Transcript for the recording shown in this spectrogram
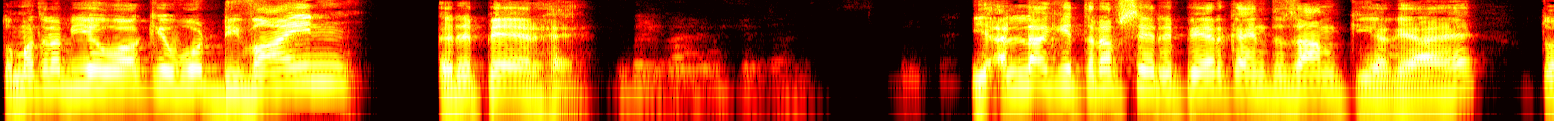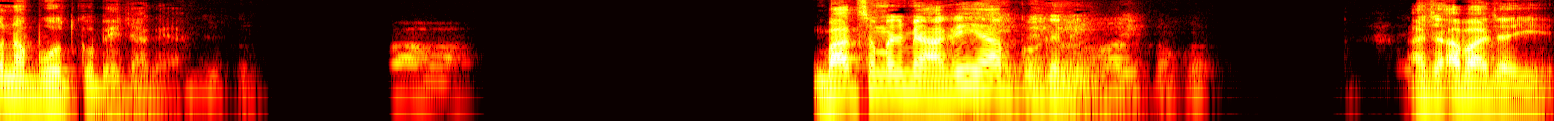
تو مطلب یہ ہوا کہ وہ ڈیوائن ریپیئر ہے۔ یہ اللہ کی طرف سے ریپیئر کا انتظام کیا گیا ہے تو نبوت کو بھیجا گیا۔ بات سمجھ میں آ گئی ہے آپ کو کہ نہیں؟ اچھا اب آ جائیے۔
